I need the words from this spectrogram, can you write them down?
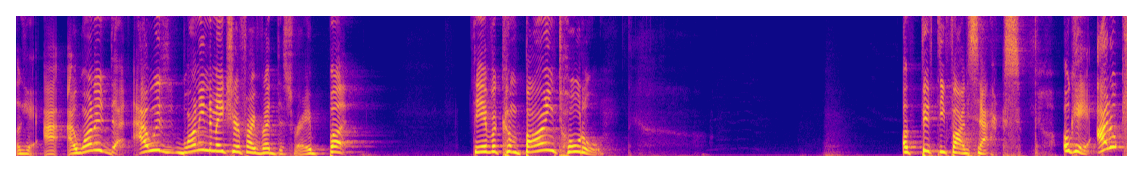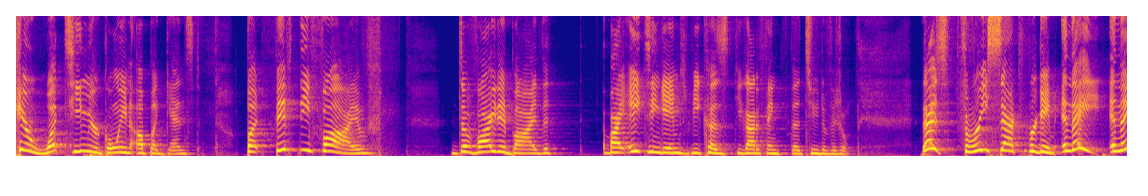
Okay, I, I wanted I was wanting to make sure if I read this right, but they have a combined total of 55 sacks. Okay, I don't care what team you're going up against, but 55 divided by the by 18 games because you got to think the two divisional. That is three sacks per game, and they and they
